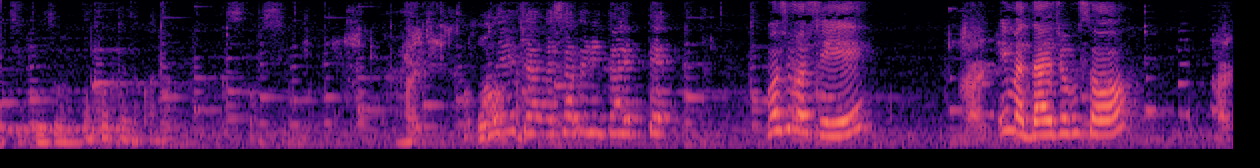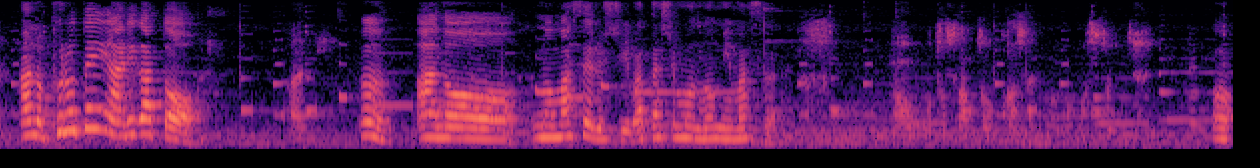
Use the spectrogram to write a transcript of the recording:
っちご存知怒ってんのかな？少し。はい。お姉ちゃんが喋りたいって。もしもし？はい、今大丈夫そう？はい、あのプロテインありがとはい。ううん。あのー飲ませるし私も飲みます。まあ、お父さんとお母さんにも飲ませといて。お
